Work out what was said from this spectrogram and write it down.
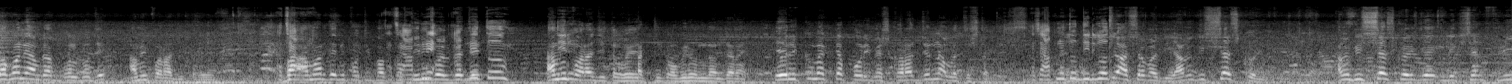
তখনই আমরা বলব যে আমি পরাজিত হয়েছি বা আমার যিনি প্রতিপক্ষ আচ্ছা, তিনি বলবে যে আমি পরাজিত হয়ে আর্থিক অভিনন্দন জানাই। এরকম একটা পরিবেশ করার জন্য আমরা চেষ্টা করি। আচ্ছা আপনি তো দীর্ঘ আশাবাদী আমি বিশ্বাস করি। আমি বিশ্বাস করি যে ইলেকশন ফ্রি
